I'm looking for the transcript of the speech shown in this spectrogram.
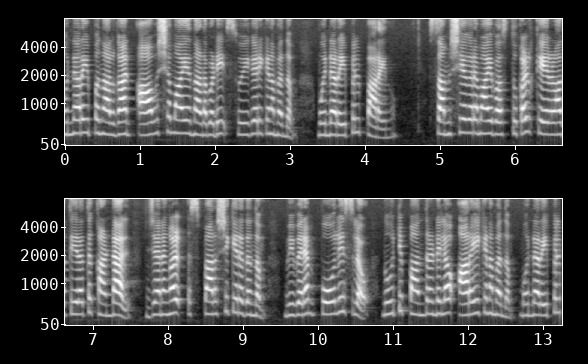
മുന്നറിയിപ്പ് നൽകാൻ ആവശ്യമായ നടപടി സ്വീകരിക്കണമെന്നും മുന്നറിയിപ്പിൽ പറയുന്നു. സംശയകരമായ വസ്തുക്കൾ കേരള തീരത്ത് കണ്ടാൽ ജനങ്ങൾ സ്പർശിക്കരുതെന്നും വിവരം പോലീസിലോ നൂറ്റി പന്ത്രണ്ടിലോ അറിയിക്കണമെന്നും മുന്നറിയിപ്പിൽ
